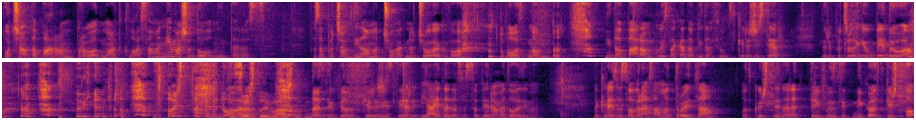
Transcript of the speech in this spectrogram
почнав да барам, прво од мојот клас, ама немаше доволно интерес. После почнав да идам од човек на човек во, во основно и да барам кој сака да биде филмски режисер. Дори почнав да ги убедувам луѓето зошто е добро Зошто е важно? да си филмски режисер и ајде да се собераме да одиме. На крај се собраа само тројца, од кои што еден е Трифун Ситниковски, што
